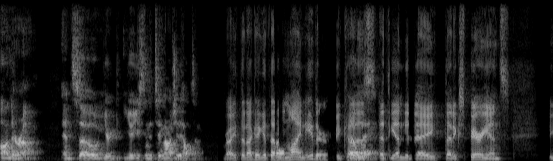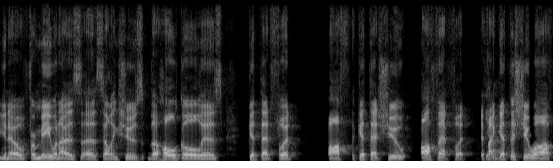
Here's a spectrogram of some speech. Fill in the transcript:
on their own. And so you're you're using the technology to help them. Right? They're not going to get that online either because no at the end of the day, that experience, you know, for me when I was uh, selling shoes, the whole goal is get that foot off, get that shoe off that foot if yeah. I get the shoe off,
